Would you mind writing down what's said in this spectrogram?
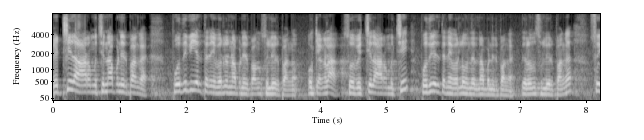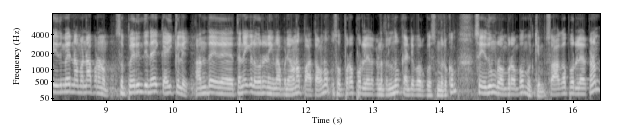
வெற்றியில் ஆரம்பித்து என்ன பண்ணியிருப்பாங்க பொதுவியல் தலைவரில் என்ன பண்ணியிருப்பாங்க சொல்லியிருப்பாங்க. ஓகேங்களா? ஸோ வெற்றியில் ஆரம்பித்து பொதுவியல் தலைவரில் வந்து என்ன பண்ணியிருப்பாங்க இதில் வந்து சொல்லியிருப்பாங்க. ஸோ இதுமாரி நம்ம என்ன பண்ணணும்? ஸோ பெருந்திணை கைக்கிளை அந்த திணைகள் வரும் நீங்கள் என்ன பண்ணியாகணும் பார்த்தாகணும். ஸோ புறப்பொருள் இலக்கணத்துலேருந்து கண்டிப்பாக ஒரு கொஸ்டின் இருக்கும். ஸோ இதுவும் ரொம்ப ரொம்ப முக்கியம். ஸோ அகப்பொருள் இலக்கணம்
